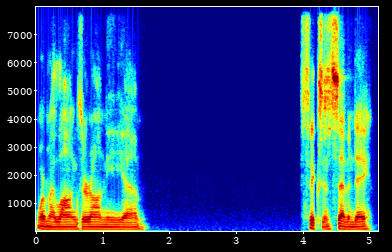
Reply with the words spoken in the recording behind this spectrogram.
Where my longs are on the um, six and seven day.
